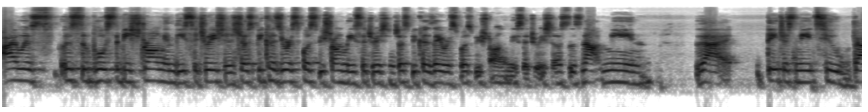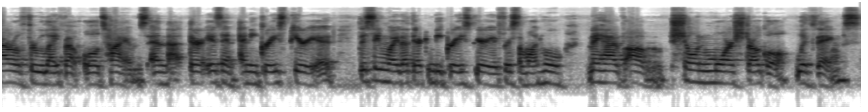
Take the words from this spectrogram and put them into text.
I was, was supposed to be strong in these situations, just because you were supposed to be strong in these situations, just because they were supposed to be strong in these situations, does not mean that they just need to barrel through life at all times and that there isn't any grace period. The same way that there can be grace period for someone who may have um, shown more struggle with things.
